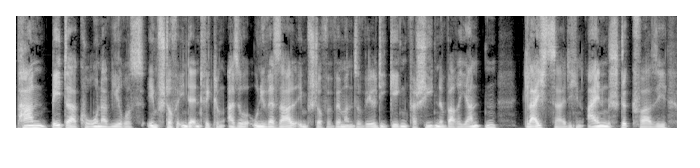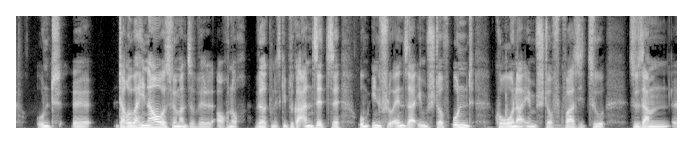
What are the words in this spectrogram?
Pan-Beta-Coronavirus-Impfstoffe in der Entwicklung, also Universalimpfstoffe, wenn man so will, die gegen verschiedene Varianten gleichzeitig in einem Stück quasi und äh, darüber hinaus, wenn man so will, auch noch wirken. Es gibt sogar Ansätze, um Influenza-Impfstoff und Corona-Impfstoff quasi zu zusammen äh,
